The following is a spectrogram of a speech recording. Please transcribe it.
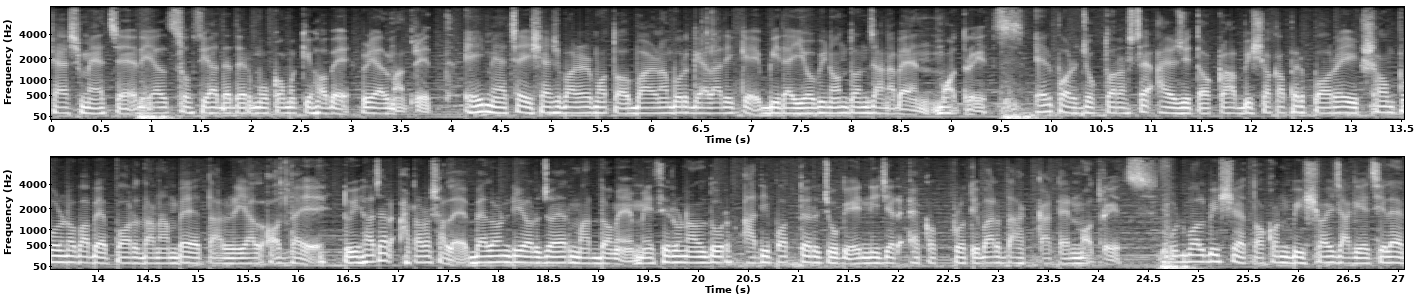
শেষ ম্যাচে রিয়াল সোসিয়াদের মুখোমুখি হবে রিয়াল মাদ্রিদ। এই ম্যাচেই শেষবারের মতো বার্নাবুর গ্যালারিকে বিদায়ী অভিনন্দন জানাবেন মদ্রিজ এরপর যুক্তরাষ্ট্রে আয়োজিত ক্লাব বিশ্বকাপের পরেই সম্পূর্ণভাবে পর্দা নামবে তার রিয়াল অধ্যায়ে। দুই হাজার আঠারো সালে ব্যালন্ডিয়র জয়ের মাধ্যমে মেসি রোনালদোর আধিপত্যের যুগে নিজের একক প্রতিবার দাগ কাটেন মদ্রিজ ফুটবল বিশ্বে তখন বিস্ময় জাগিয়েছিলেন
